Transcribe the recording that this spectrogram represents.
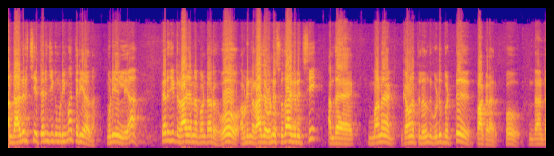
அந்த அதிர்ச்சியை தெரிஞ்சுக்க முடியுமா? தெரியாதா? முடியும் இல்லையா? தெரிஞ்சுக்கிட்டு ராஜா என்ன பண்ணிட்டாரு? ஓ அப்படின்னு ராஜா உடனே சுதாகரிச்சு அந்த மன கவனத்திலிருந்து விடுபட்டு பார்க்கறாரு. ஓ இந்தாண்ட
